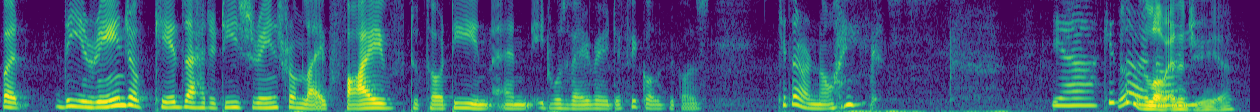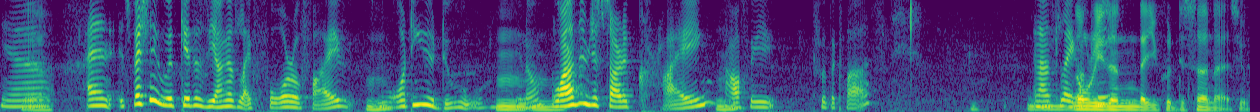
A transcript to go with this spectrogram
but the range of kids I had to teach ranged from like five to thirteen, and it was very very difficult because kids are annoying. yeah, kids Yeah, are. there's a lot of energy. Yeah. Yeah. Yeah. And especially with kids as young as like four or 5 Mhm. what do you do? you know, Mm, mm. one of them just started crying Mhm. halfway through the class. And I was like, no okay. reason that you could discern, I assume.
